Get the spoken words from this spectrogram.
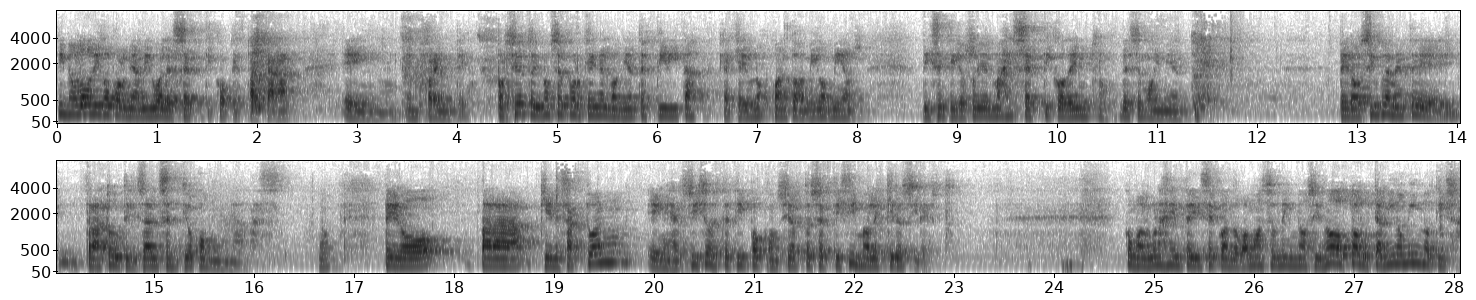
y no lo digo por mi amigo el escéptico que está acá en, enfrente. Por cierto, y no sé por qué en el movimiento espírita, que aquí hay unos cuantos amigos míos, dicen que yo soy el más escéptico dentro de ese movimiento. Pero simplemente trato de utilizar el sentido común nada más. ¿no? Pero para quienes actúan en ejercicios de este tipo con cierto escepticismo, les quiero decir esto. Como alguna gente dice cuando vamos a hacer una hipnosis, no, doctor, usted a mí no me hipnotiza.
